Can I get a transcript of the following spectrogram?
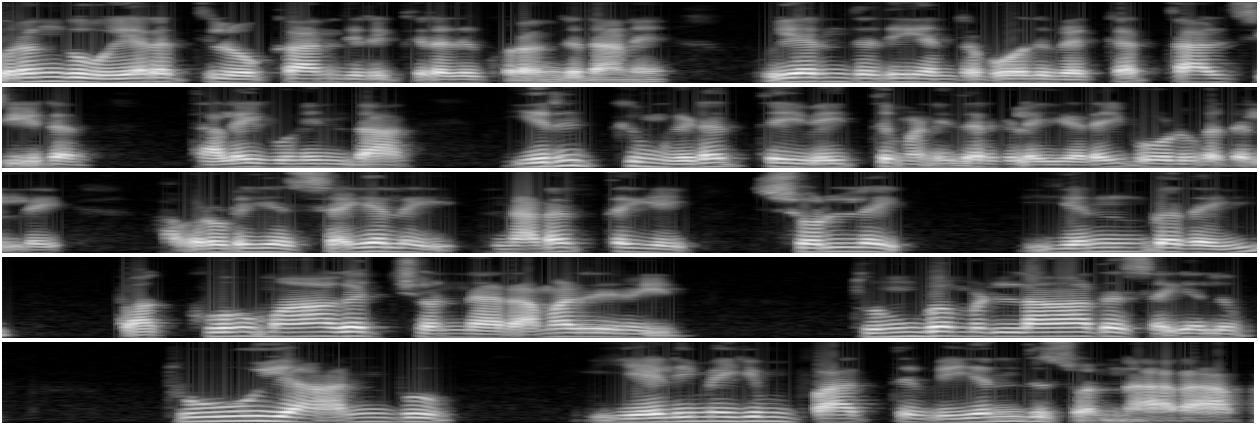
குரங்கு உயரத்தில் உட்கார்ந்திருக்கிறது. குரங்கு தானே உயர்ந்தது என்றபோது வெக்கத்தால் சீடன் தலை குனிந்தான் இருக்கும் இடத்தை வைத்து மனிதர்களை எடை போடுவதில்லை. அவருடைய செயலை நடத்தையை சொல்லை என்பதை பக்குவமாகச் சொன்ன ரமணனின் துன்பமில்லாத செயலும் தூய அன்பும் எளிமையும் பார்த்து வியந்து சொன்னாராம்.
